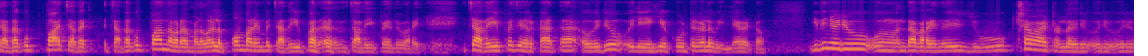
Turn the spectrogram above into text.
ചതകുപ്പ ചത ചതകുപ്പ എന്ന് പറയുമ്പോൾ നമ്മൾ എളുപ്പം പറയുമ്പോൾ ചതയുപ്പ ചതയുപ്പ എന്ന് പറയും. ചതയുപ്പ ചേർക്കാത്ത ഒരു ലേഹ്യക്കൂട്ടുകളും ഇല്ല കേട്ടോ. ഇതിനൊരു എന്താ പറയുന്നത് ഒരു രൂക്ഷമായിട്ടുള്ള ഒരു ഒരു ഒരു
